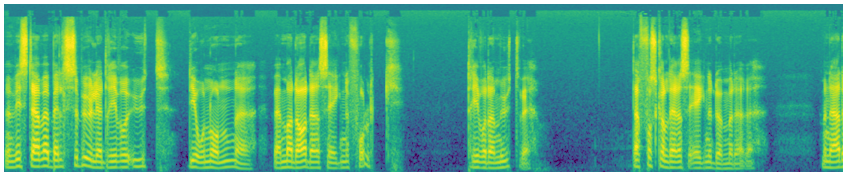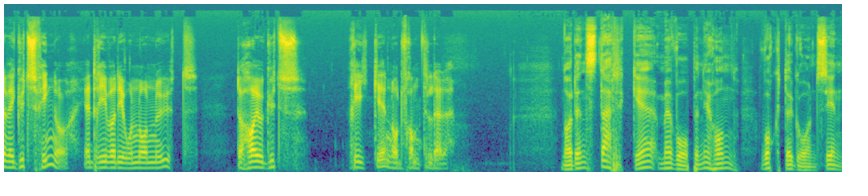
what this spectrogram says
Men hvis det er ved Belsebul jeg driver ut de onde åndene, hvem er da deres egne folk driver dem ut ved? Derfor skal deres egne dømme dere. Men er det ved Guds finger jeg driver de onde åndene ut, da har jo Guds rike nådd fram til dere. Når den sterke med våpen i hånd vokter gården sin,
